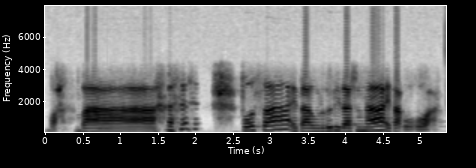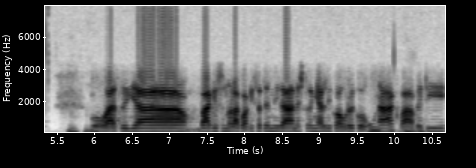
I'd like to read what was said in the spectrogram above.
Ba, ba poza eta urduritasuna eta gogoa. Mhm. Goaz, ja, ba, gizu nolakoak izaten dira estrenaldiko aurreko egunak, ba, beti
